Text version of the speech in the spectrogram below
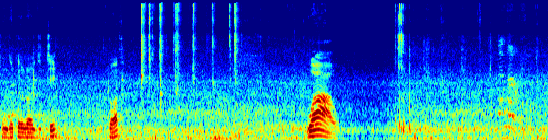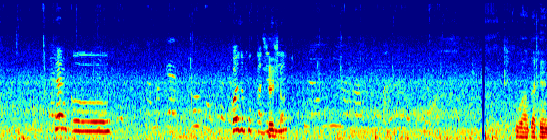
সুন্দর করে রস দিচ্ছি। টক। ওয়াও! Thank you. কই ফুক্কা সেই ওয়া দেখেন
